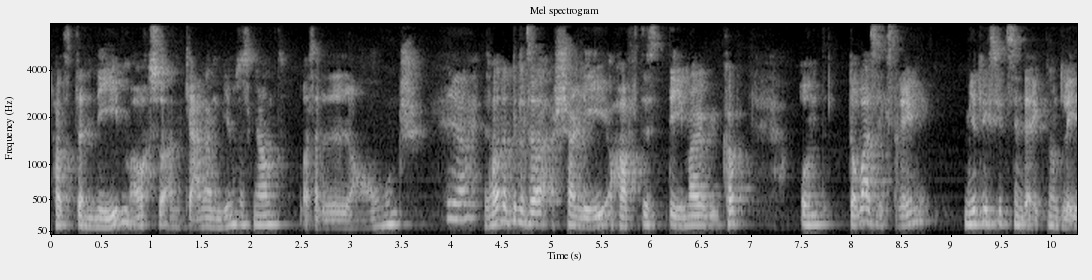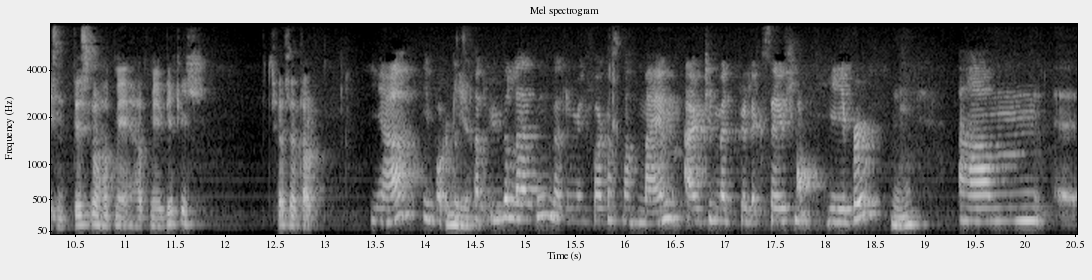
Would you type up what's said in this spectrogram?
hat es daneben auch so einen kleinen, wie haben sie es genannt, was ein Lounge, Ja. es hat ein bisschen so ein chalethaftes Thema gehabt und da war es extrem gemütlich sitzen in der Ecke und lesen. Das war, hat, mir, hat mir wirklich sehr, sehr taugt. Ja, ich wollte Mir. jetzt gerade überleiten, weil du mich fragst nach meinem Ultimate Relaxation Hebel. Ähm, äh,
